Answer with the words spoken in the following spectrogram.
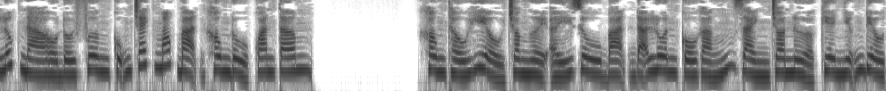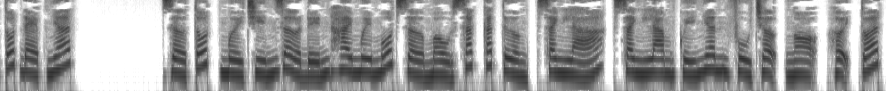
Lúc nào đối phương cũng trách móc bạn không đủ quan tâm. Không thấu hiểu cho người ấy dù bạn đã luôn cố gắng dành cho nửa kia những điều tốt đẹp nhất. Giờ tốt 19 giờ đến 21 giờ màu sắc cắt tường, xanh lá, xanh lam quý nhân phù trợ, ngọ, hợi, tuất.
